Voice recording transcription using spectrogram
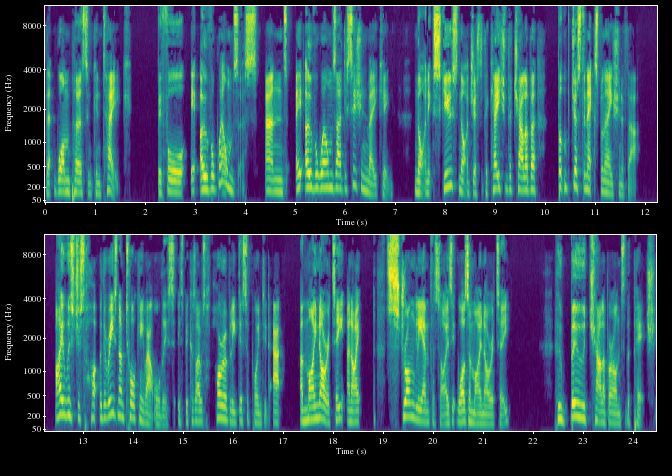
that one person can take before it overwhelms us and it overwhelms our decision making. Not an excuse, not a justification for Chalobah, but just an explanation of that. I was just ho- the reason I'm talking about all this is because I was horribly disappointed at a minority, and I strongly emphasize it was a minority who booed Chalobah onto the pitch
